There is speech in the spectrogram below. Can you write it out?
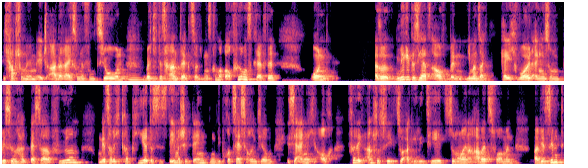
ich habe schon im HR-Bereich so eine Funktion, mhm. möchte ich das Handwerk zeigen. Es kommen aber auch Führungskräfte. Und also mir geht das Herz auf, wenn jemand sagt, hey, ich wollte eigentlich so ein bisschen halt besser führen und jetzt habe ich kapiert, das systemische Denken, die Prozessorientierung ist ja eigentlich auch völlig anschlussfähig zur Agilität, zu neuen Arbeitsformen, weil wir sind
